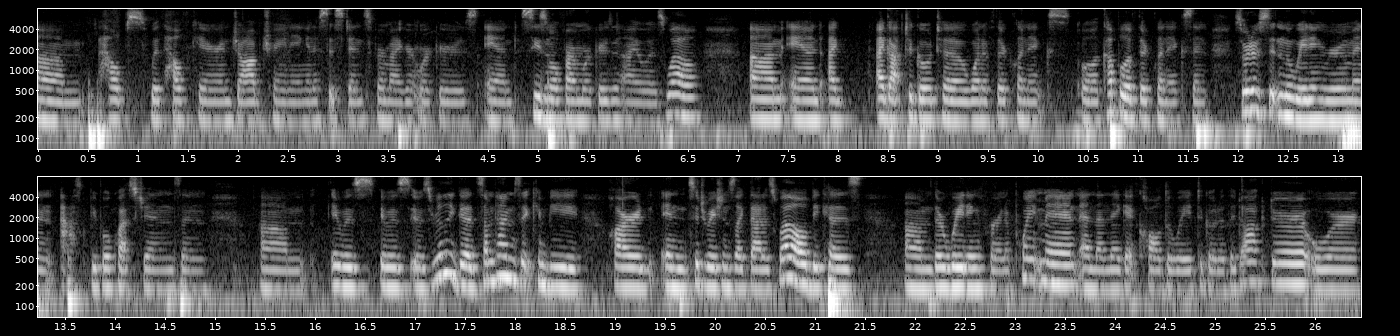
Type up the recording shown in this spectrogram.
um, helps with healthcare and job training and assistance for migrant workers and seasonal farm workers in Iowa as well. Um, and I I got to go to one of their clinics, well, a couple of their clinics, and sort of sit in the waiting room and ask people questions, and um, it was it was it was really good. Sometimes it can be hard in situations like that as well because um, they're waiting for an appointment and then they get called away to go to the doctor or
